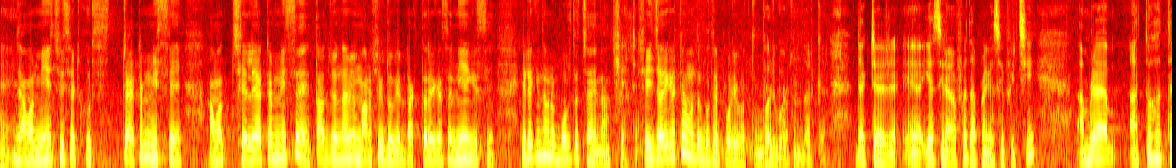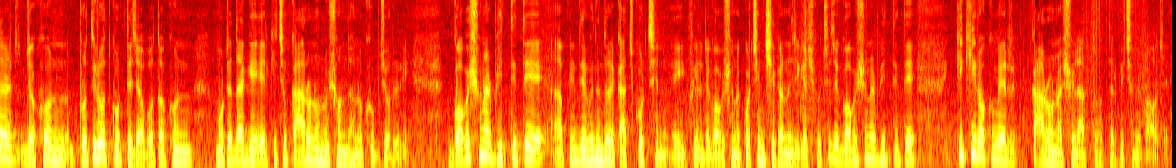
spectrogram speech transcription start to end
হ্যাঁ। যে আমার মেয়ে সুইসাইড করছে অ্যাটেম্প নিচ্ছে আমার ছেলে অ্যাটেম্প নিচ্ছে তার জন্য আমি মানসিক রোগের ডাক্তারের কাছে নিয়ে গেছি। এটা কিন্তু আমরা বলতে চাই না। সেই জায়গাটা আমাদের বোধহয় পরিবর্তন পরিবর্তন দরকার। ডাক্তার ইয়াসির আরফাত আপনার কাছে ফিরছি। আমরা আত্মহত্যার যখন প্রতিরোধ করতে যাব তখন মোটে দাগে এর কিছু কারণ অনুসন্ধানও খুব জরুরি। গবেষণার ভিত্তিতে আপনি দীর্ঘদিন ধরে কাজ করছেন এই ফিল্ডে গবেষণা করছেন সে কারণে জিজ্ঞেস করছি যে গবেষণার ভিত্তিতে কি কি রকমের কারণ আসলে আত্মহত্যার পিছনে পাওয়া যায়?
